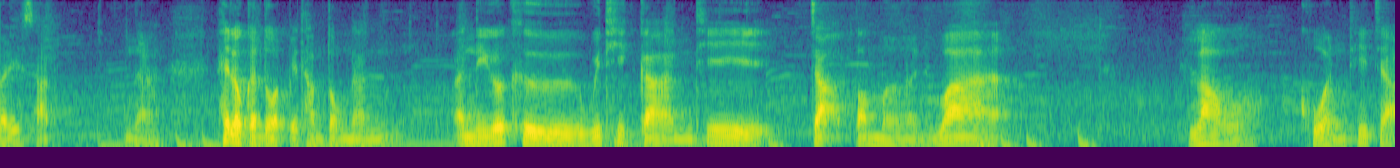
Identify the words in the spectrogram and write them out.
บริษัทนะให้เรากระโดดไปทำตรงนั้น อันนี้ก็คือวิธีการที่จะประเมินว่าเรา ควรที่จะ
